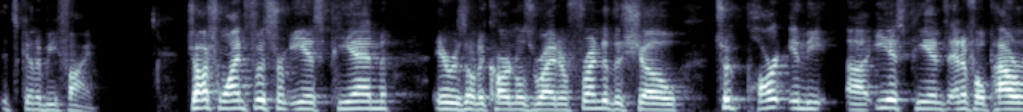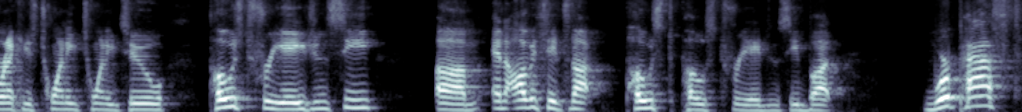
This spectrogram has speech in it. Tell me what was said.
it's going to be fine. Josh Weinfuss from ESPN Arizona Cardinals writer, friend of the show, took part in the uh, ESPN's NFL Power Rankings 2022 post free agency. Um, and obviously, it's not post post free agency, but we're past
